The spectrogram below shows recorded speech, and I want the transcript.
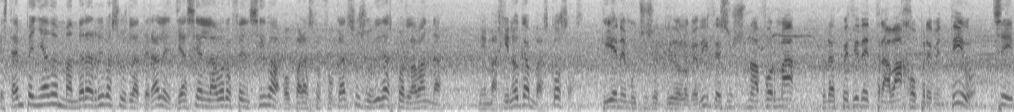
está empeñado en mandar arriba a sus laterales, ya sea en labor ofensiva o para sofocar sus subidas por la banda. Me imagino que ambas cosas. Tiene mucho sentido lo que dices. Es una forma, una especie de trabajo preventivo. Sí,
